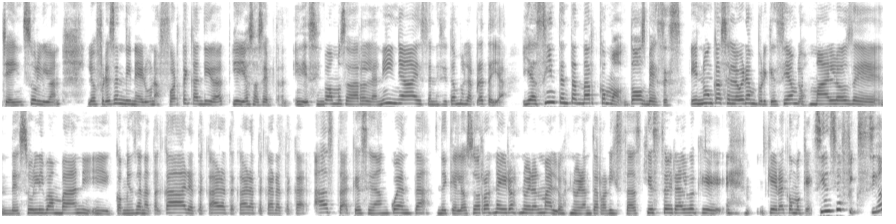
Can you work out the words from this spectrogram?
Jane Sullivan, le ofrecen dinero, una fuerte cantidad, y ellos aceptan y dicen, vamos a darle a la niña y se necesitamos la plata ya. Y así intentan dar como dos veces y nunca se logran porque siempre los malos de, de Sullivan van y, y comienzan a atacar, atacar, atacar, atacar, atacar, hasta que se dan cuenta de que los zorros negros no eran malos, no eran terroristas. Y esto era algo que, que era como que ciencia ficción,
